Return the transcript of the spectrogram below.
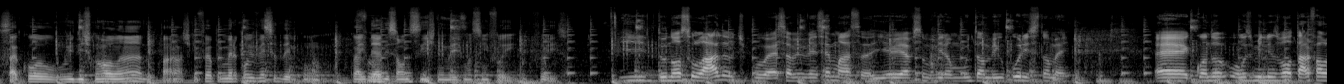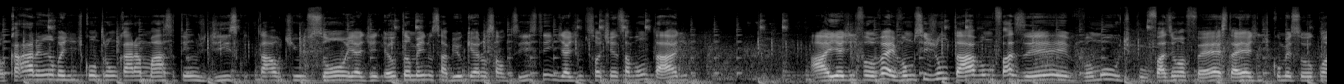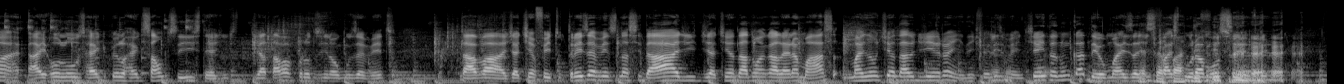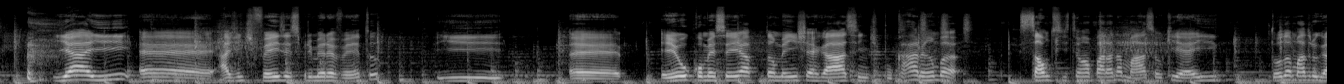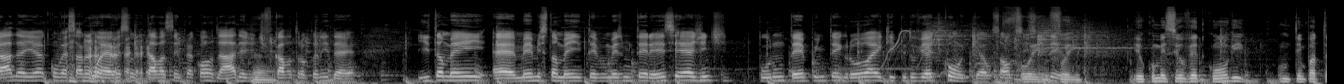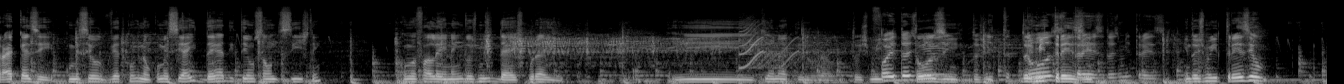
sacou o disco rolando, pá. Acho que foi a primeira convivência dele com, com a ideia de Sound System mesmo, assim, foi, foi isso. E do nosso lado, tipo, essa vivência é massa. E eu e Everson viramos muito amigo por isso também. É, quando os meninos voltaram, falaram: caramba, a gente encontrou um cara massa, tem uns discos e tal, tinha um som. E a gente- eu também não sabia o que era um sound system e a gente só tinha essa vontade. Aí a gente falou, velho, vamos se juntar, vamos fazer, vamos, tipo, fazer uma festa. Aí a gente começou com a. Aí rolou os reggae pelo Reggae Sound System. A gente já tava produzindo alguns eventos. Tava, já tinha feito três eventos na cidade, já tinha dado uma galera massa, mas não tinha dado dinheiro ainda, infelizmente. Ainda nunca deu, mas a gente é a faz por amor difícil, sempre. né? E aí, é, a gente fez esse primeiro evento e é, eu comecei a também enxergar assim, tipo, caramba, Sound System é uma parada massa, o que é? E toda madrugada ia conversar com o Everson, que tava sempre acordado, e a gente É. ficava trocando ideia. E também, é, Memes também teve o mesmo interesse, e a gente, por um tempo, integrou a equipe do Vietcong, que é o Sound Foi, System dele. foi. Eu comecei o Vietcong um tempo atrás, quer dizer, comecei o Vietcong não, comecei a ideia de ter um sound system, como eu falei, né, em 2010 por aí. E que ano é aquilo, velho? 2012, Foi 2012, 2013. 2013. 2013. Em 2013 eu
